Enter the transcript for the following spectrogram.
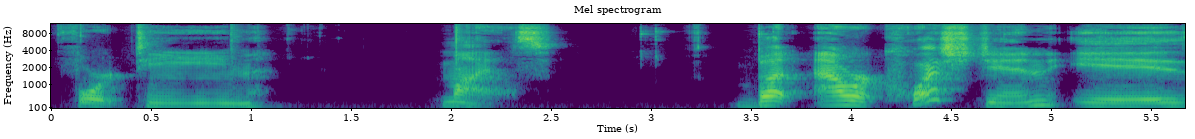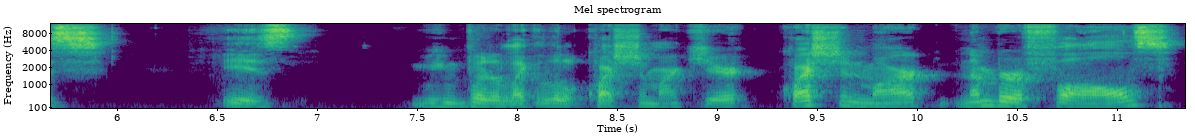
14 miles. But our question is, is we can put it like a little question mark here. Question mark, number of falls,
